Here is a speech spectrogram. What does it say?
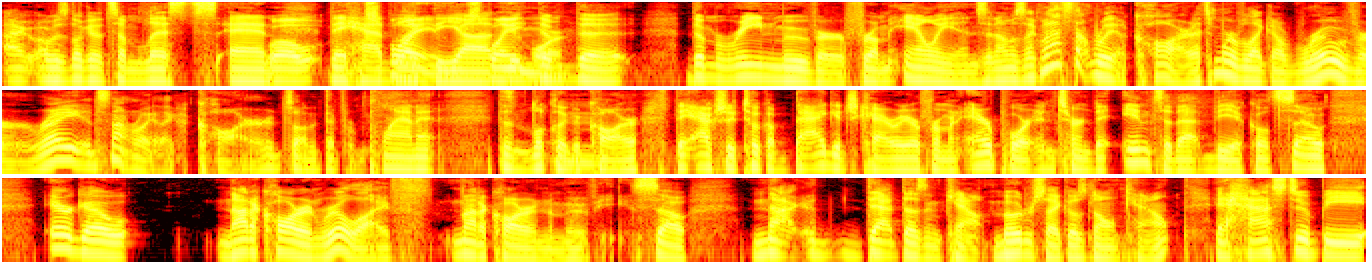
I I was looking at some lists and Well, they had explain. like the uh, the, the the the marine mover from Aliens, and I was like, well, that's not really a car. That's more of like a rover, right? It's not really like a car. It's on a different planet. It doesn't look like Hmm. a car. They actually took a baggage carrier from an airport and turned it into that vehicle. So, ergo, not a car in real life, not a car in the movie. So, not that doesn't count. Motorcycles don't count. It has to be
